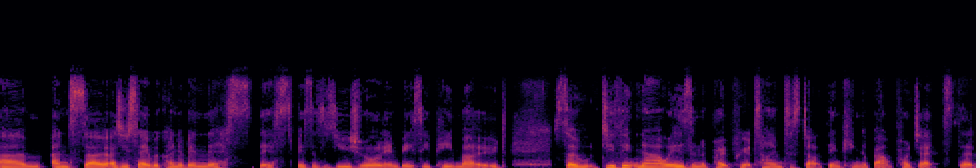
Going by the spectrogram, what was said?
Um, and so, as you say, we're kind of in this this business as usual in BCP mode. So, do you think now is an appropriate time to start thinking about projects that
